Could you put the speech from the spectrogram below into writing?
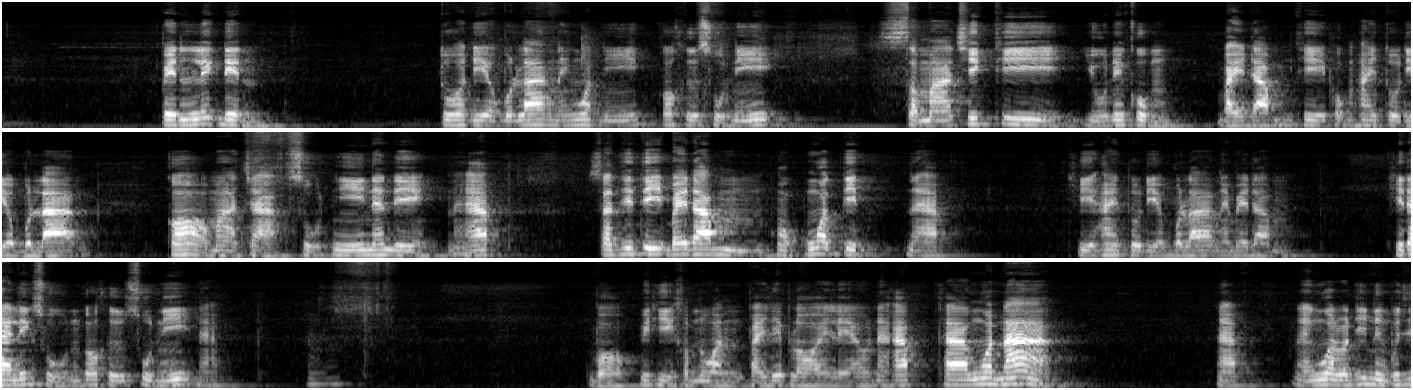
0เป็นเลขเด่น ตัวเดียวบนล่างในงวดนี้ก็คือสูตรนี้ สมาชิกที่อยู่ในกลุ่มใบดำที่ผมให้ตัวเดียวบนล่าง ก็มาจากสูตรนี้นั่นเองนะครับ สถิติใบดำหกงวดติดนะครับ ที่ให้ตัวเดียวบนล่างในใบดำที่ได้เลขศูนย์ก็คือสูตรนี้นะครับ บอกวิธีคำนวณไปเรียบร้อยแล้วนะครับ ถ้างวดหน้านะครับในงวดวันที่หนึ่งพฤศ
